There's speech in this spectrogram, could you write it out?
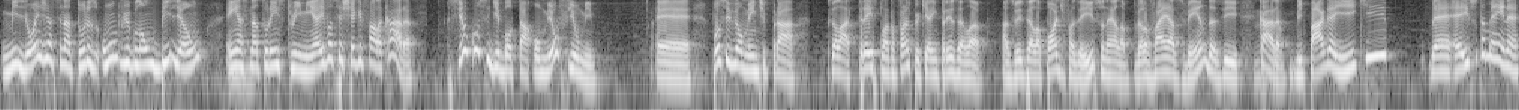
milhões de assinaturas, 1,1 bilhão em assinatura em streaming. Aí você chega e fala, cara, se eu conseguir botar o meu filme é, possivelmente para, sei lá, três plataformas, porque a empresa, ela, às vezes, ela pode fazer isso, né? Ela, ela vai às vendas e, cara, me paga aí que é, é isso também, né?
